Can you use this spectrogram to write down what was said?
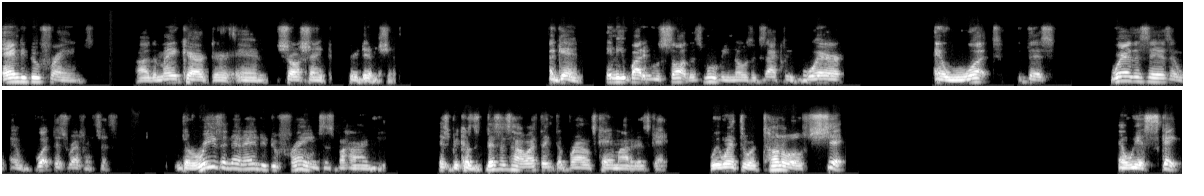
Andy Dufresne, uh, the main character in Shawshank Redemption. Again, anybody who saw this movie knows exactly where and what this where this is and, and what this references. The reason that Andy Dufresne is behind me is because this is how I think the Browns came out of this game. We went through a tunnel of shit and we escaped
